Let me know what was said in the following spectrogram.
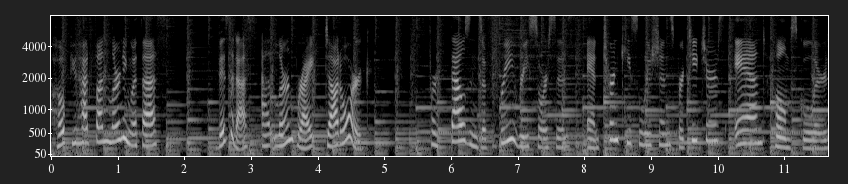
Hope you had fun learning with us. Visit us at learnbright.org for thousands of free resources and turnkey solutions for teachers and homeschoolers.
